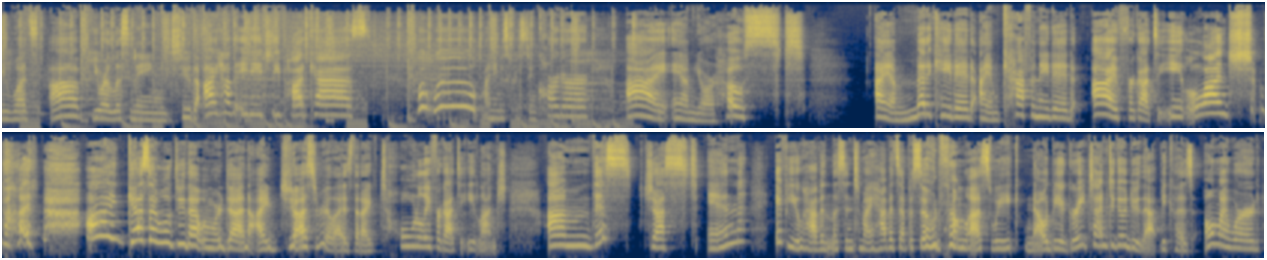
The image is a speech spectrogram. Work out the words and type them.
Hey, what's up? You are listening to the I Have ADHD podcast. Woo woo! My name is Kristen Carter. I am your host. I am medicated. I am caffeinated. I forgot to eat lunch, but I guess I will do that when we're done. I just realized that I totally forgot to eat lunch. Um, this just in if you haven't listened to my habits episode from last week, now would be a great time to go do that because, oh my word,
